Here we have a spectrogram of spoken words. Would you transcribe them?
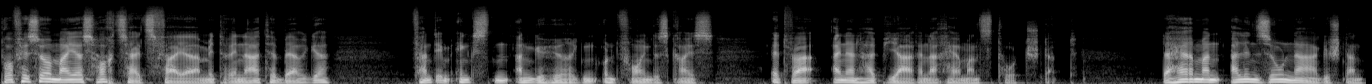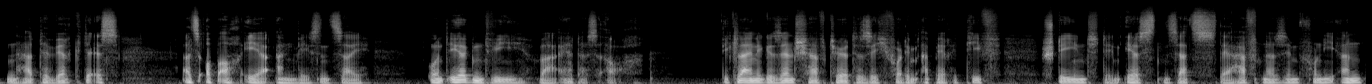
Professor Meyers Hochzeitsfeier mit Renate Berger fand im engsten Angehörigen- und Freundeskreis etwa eineinhalb Jahre nach Hermanns Tod statt. Da Hermann allen so nahe gestanden hatte, wirkte es, als ob auch er anwesend sei, und irgendwie war er das auch. Die kleine Gesellschaft hörte sich vor dem Aperitif stehend den ersten Satz der Hafner Symphonie an,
